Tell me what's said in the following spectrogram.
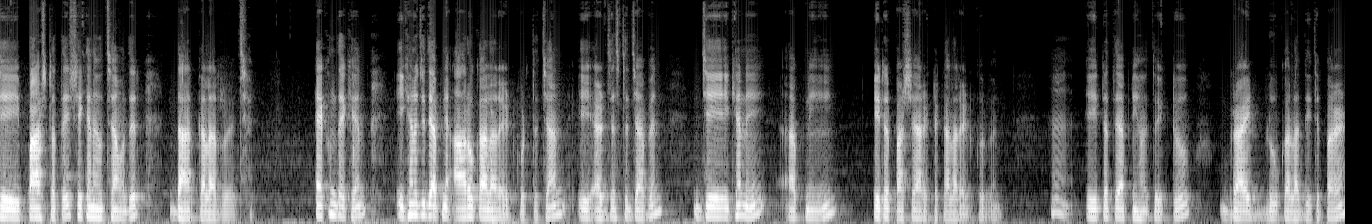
যে পাশটাতে সেখানে হচ্ছে আমাদের ডার্ক কালার রয়েছে। এখন দেখেন এখানে যদি আপনি আরও কালার অ্যাড করতে চান, এই অ্যাডজাস্টে যাবেন, যে এখানে আপনি এটার পাশে আরেকটা কালার অ্যাড করবেন। হ্যাঁ এইটাতে আপনি হয়তো একটু ব্রাইট ব্লু কালার দিতে পারেন।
